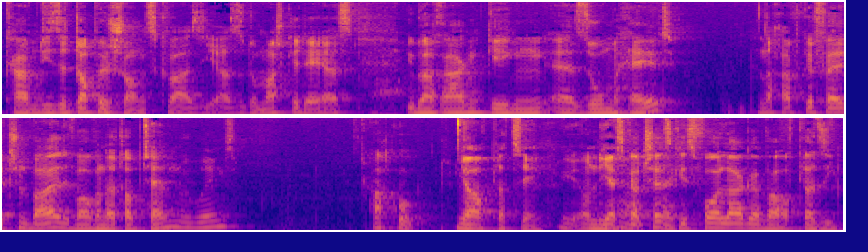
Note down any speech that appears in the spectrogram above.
kam diese Doppelchance quasi. Also Domaschke, der erst überragend gegen äh, Sohm hält, nach abgefälschten Ball, der war auch in der Top 10 übrigens. Ach, guck. Ja, auf Platz 10. Und Jeskaczewskis Vorlage war auf Platz 7.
